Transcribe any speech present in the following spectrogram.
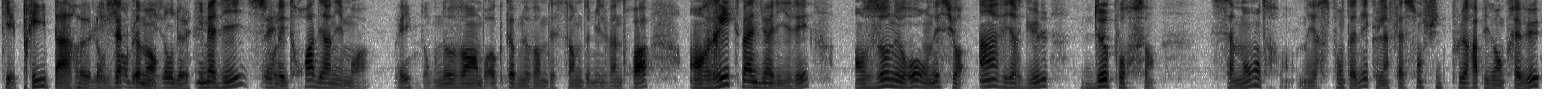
qui est pris par euh, l'ensemble, de... Il m'a dit, sur les trois derniers mois, donc novembre, octobre, novembre, décembre 2023, en rythme annualisé, en zone euro, on est sur 1,2%. Ça montre, de manière spontanée, que l'inflation chute plus rapidement que prévu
